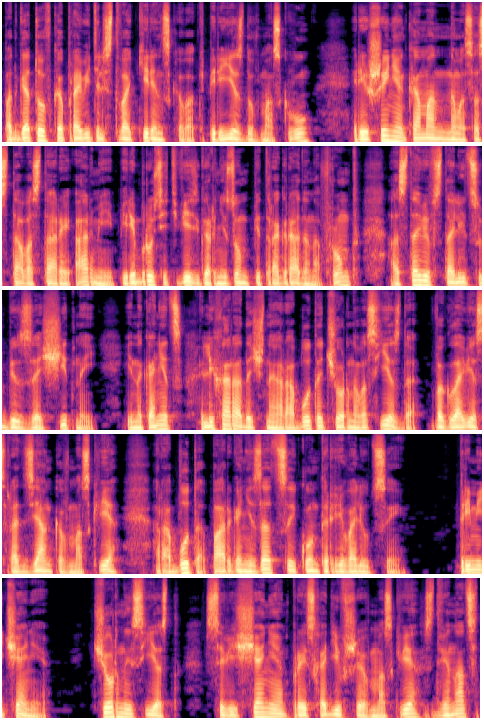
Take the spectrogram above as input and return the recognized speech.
подготовка правительства Керенского к переезду в Москву, решение командного состава старой армии перебросить весь гарнизон Петрограда на фронт, оставив столицу беззащитной, и наконец, лихорадочная работа Чёрного съезда во главе с Родзянко в Москве, работа по организации контрреволюции. Примечание: Чёрный съезд совещание, происходившее в Москве с 12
